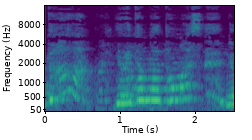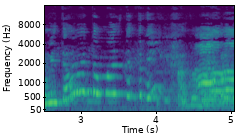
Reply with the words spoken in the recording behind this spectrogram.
Da! Ne uităm la Thomas? Ne uităm la Thomas de trei? Acum, vreau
